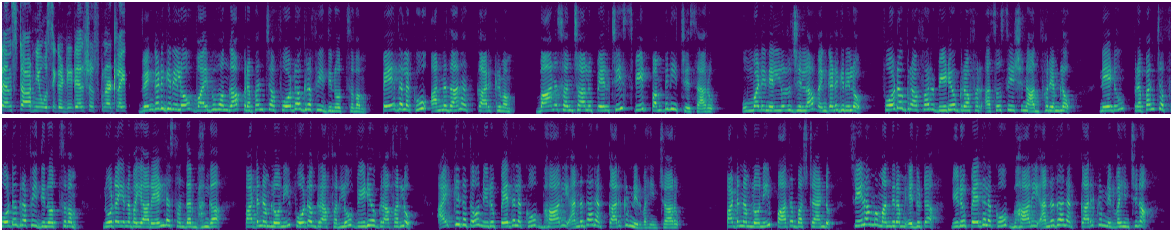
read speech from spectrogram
Ten Star News. ఇక details చూసుకున్నట్లయితే వెంకటగిరిలో వైభవంగా ప్రపంచ ఫోటోగ్రఫీ దినోత్సవం పేదలకు అన్నదాన కార్యక్రమం. బాణసంచాలు పేల్చి స్వీట్ పంపిణీ చేశారు. ఉమ్మడి నెల్లూరు జిల్లా వెంకటగిరిలో ఫోటోగ్రాఫర్ వీడియోగ్రాఫర్ అసోసియేషన్ ఆధ్వర్యంలో నేడు ప్రపంచ ఫోటోగ్రఫీ దినోత్సవం. నూట ఎనభై ఆరేళ్ళ సందర్భంగా పట్టణంలోని ఫోటోగ్రాఫర్లు వీడియోగ్రాఫర్లు ఐక్యతతో నిరుపేదలకు భారీ అన్నదాన కార్యక్రమం నిర్వహించారు. పట్టణంలోని పాత బస్టాండ్ శ్రీరామ మందిరం ఎదుట నిరుపేదలకు భారీ అన్నదాన కార్యక్రమం నిర్వహించిన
